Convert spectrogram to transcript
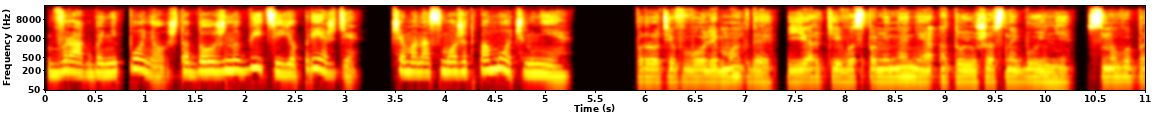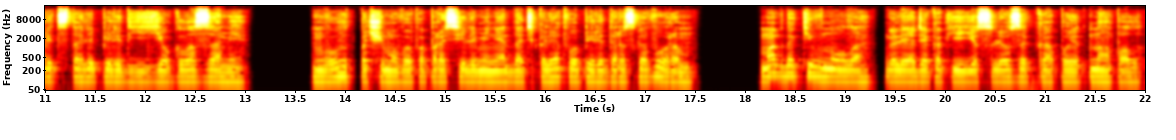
Враг бы не понял, что должен убить ее прежде, чем она сможет помочь мне. Против воли Магды яркие воспоминания о той ужасной бойне снова предстали перед ее глазами. «Вот почему вы попросили меня дать клятву перед разговором». Магда кивнула, глядя, как ее слезы капают на пол.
